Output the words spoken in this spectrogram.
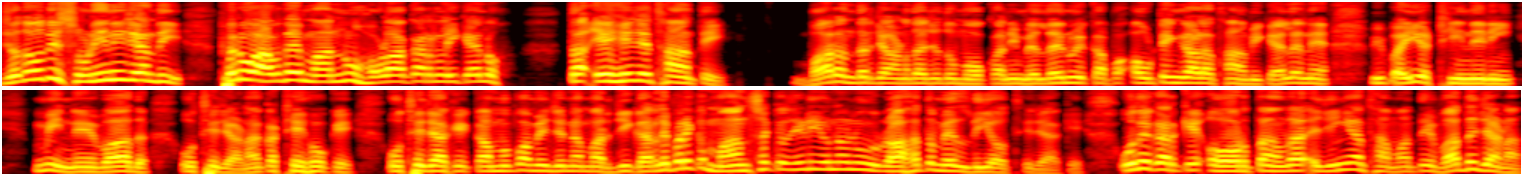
ਜਦੋਂ ਉਹਦੀ ਸੁਣੀ ਨਹੀਂ ਜਾਂਦੀ, ਫਿਰ ਉਹ ਆਪਦੇ ਮਨ ਨੂੰ ਹੌਲਾ ਕਰਨ ਲਈ ਕਹਿ ਲਓ। ਤਾਂ ਇਹੋ ਜਿਹੇ ਥਾਂ ਤੇ ਬਾਹਰ ਅੰਦਰ ਜਾਣ ਦਾ ਜਦੋਂ ਮੌਕਾ ਨਹੀਂ ਮਿਲਦਾ, ਇਹਨੂੰ ਇੱਕ ਆਪਾਂ ਆਊਟਿੰਗ ਵਾਲਾ ਥਾਂ ਵੀ ਕਹਿ ਲੈਂਦੇ ਆ ਵੀ ਭਾਈ 8 ਦਿਨੀ, ਮਹੀਨੇ ਬਾਅਦ ਉੱਥੇ ਜਾਣਾ ਇਕੱਠੇ ਹੋ ਕੇ, ਉੱਥੇ ਜਾ ਕੇ ਕੰਮ ਭਾਵੇਂ ਜਿੰਨਾ ਮਰਜ਼ੀ ਕਰ ਲੈ ਪਰ ਇੱਕ ਮਾਨਸਿਕ ਜਿਹੜੀ ਉਹਨਾਂ ਨੂੰ ਰਾਹਤ ਮਿਲਦੀ ਆ ਉੱਥੇ ਜਾ ਕੇ, ਉਹਦੇ ਕਰਕੇ ਔਰਤਾਂ ਦਾ ਅਜਿਹੀਆਂ ਥਾਵਾਂ ਤੇ ਵੱਧ ਜਾਣਾ,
